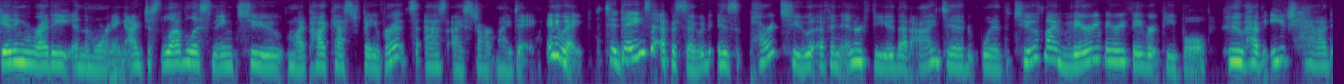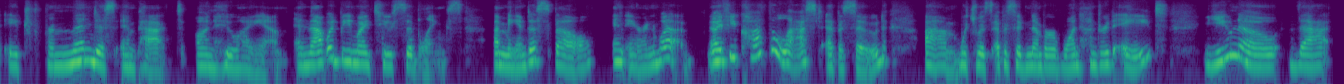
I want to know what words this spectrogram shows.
getting ready in the morning. I just love listening to my podcast favorites as I start my day. Anyway, today's episode is part two of an interview that I did with two of my very, very favorite people who have each had a tremendous impact on who I am. And that would be my two siblings. Amanda Spell, and Aaron Webb. Now, if you caught the last episode, um, which was episode number 108, you know that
